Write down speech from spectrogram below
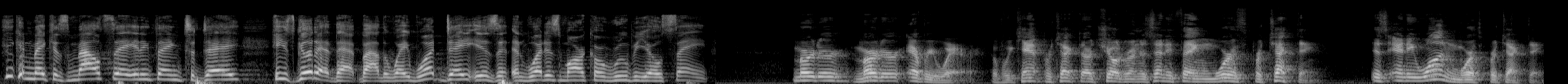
He can make his mouth say anything today. He's good at that, by the way. What day is it, and what is Marco Rubio saying? Murder, murder everywhere. If we can't protect our children, is anything worth protecting? Is anyone worth protecting?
